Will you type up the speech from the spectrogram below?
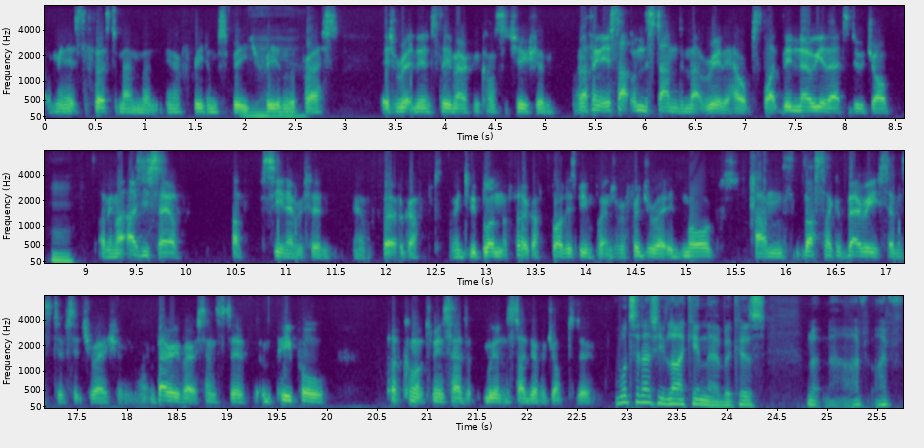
I mean, it's the First Amendment, you know, freedom of speech, yeah, freedom yeah. of the press. It's written into the American Constitution, and I think it's that understanding that really helps. Like they know you're there to do a job. Mm. I mean, like, as you say, I've I've seen everything, you know, photographed. I mean, to be blunt, I've photographed bodies being put into refrigerated morgues, and that's like a very sensitive situation, like very, very sensitive. And people have come up to me and said, "We understand you have a job to do." What's it actually like in there? Because no, no, I've, I've,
